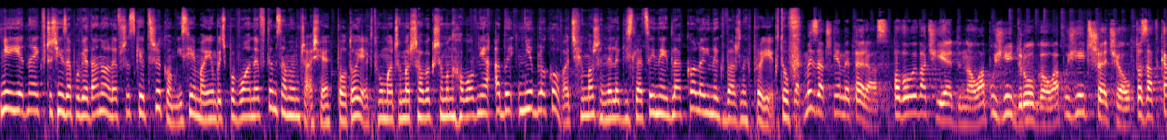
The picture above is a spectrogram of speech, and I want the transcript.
Nie jedna jak wcześniej zapowiadano, ale wszystkie trzy komisje mają być powołane w tym samym czasie. Po to, jak tłumaczy marszałek Szymon Hołownia, aby nie blokować maszyny legislacyjnej dla kolejnych ważnych projektów. Jak my zaczniemy teraz powoływać jedną, a później drugą, a później trzecią, to zatkamy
